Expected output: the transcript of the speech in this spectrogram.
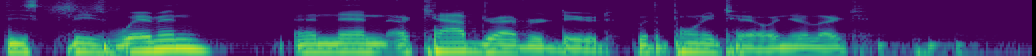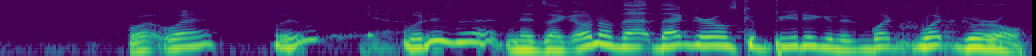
these these women and then a cab driver dude with a ponytail, and you're like, what what what, Yeah. what is that? And it's like, oh no, that that girl's competing. In this. What what girl?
